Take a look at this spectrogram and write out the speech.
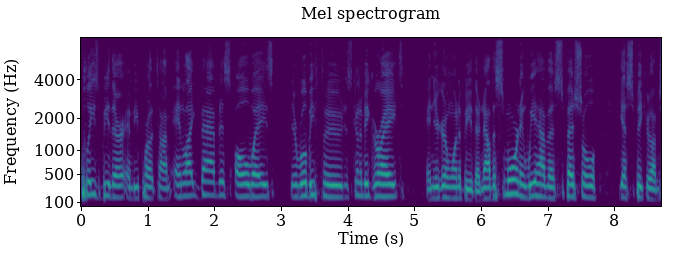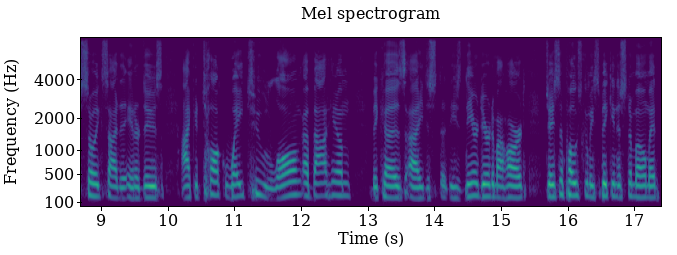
please be there and be part of the time. And like Baptists, always, there will be food. It's going to be great and you're going to want to be there. Now, this morning we have a special guest speaker I'm so excited to introduce. I could talk way too long about him because uh, he just he's near dear to my heart. Jason Polk's going to be speaking just a moment.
